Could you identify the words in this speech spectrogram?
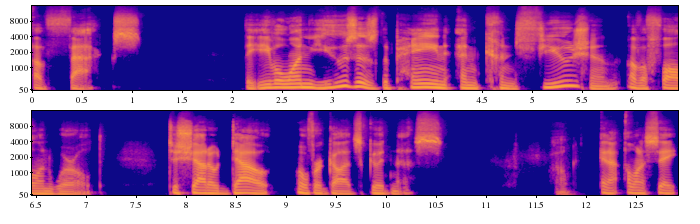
of facts. The evil one uses the pain and confusion of a fallen world to shadow doubt over God's goodness. And I, I want to say,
